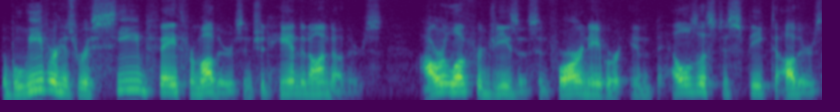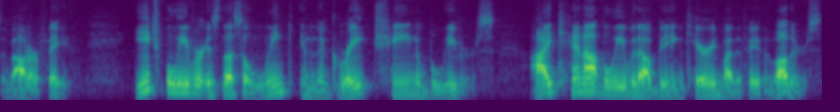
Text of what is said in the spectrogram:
The believer has received faith from others and should hand it on to others. Our love for Jesus and for our neighbor impels us to speak to others about our faith. Each believer is thus a link in the great chain of believers. I cannot believe without being carried by the faith of others,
